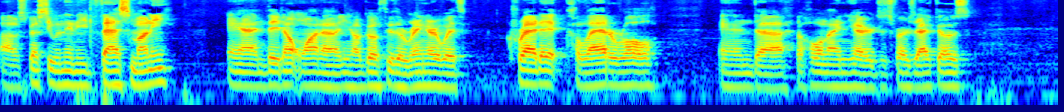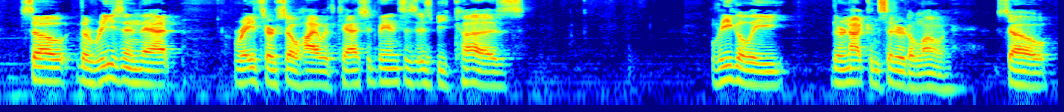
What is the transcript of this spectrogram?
uh, especially when they need fast money and they don't want to, you know, go through the wringer with credit, collateral, and uh, the whole nine yards as far as that goes. So the reason that rates are so high with cash advances is because legally they're not considered a loan. So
